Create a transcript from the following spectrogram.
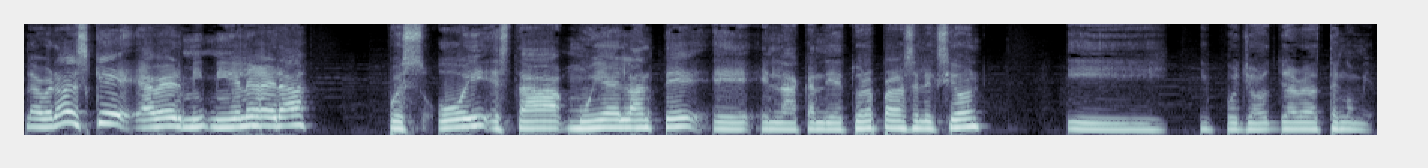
la verdad es que, a ver, Mi- Miguel Herrera pues hoy está muy adelante eh, en la candidatura para la selección y, y pues yo ya verdad tengo miedo.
